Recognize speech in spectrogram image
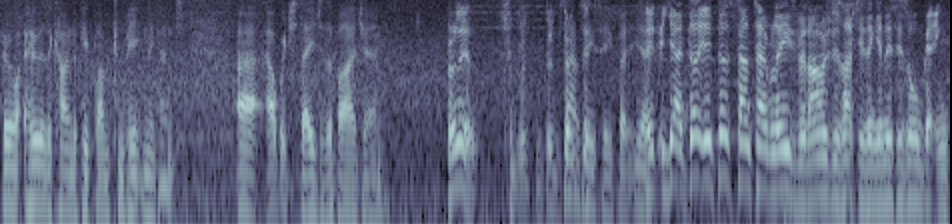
Who, who are the kind of people I'm competing against? Uh, at which stage of the buyer journey? Brilliant. Sounds easy, but yeah. It, yeah, it does sound terribly easy, but I was just actually thinking this is all getting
